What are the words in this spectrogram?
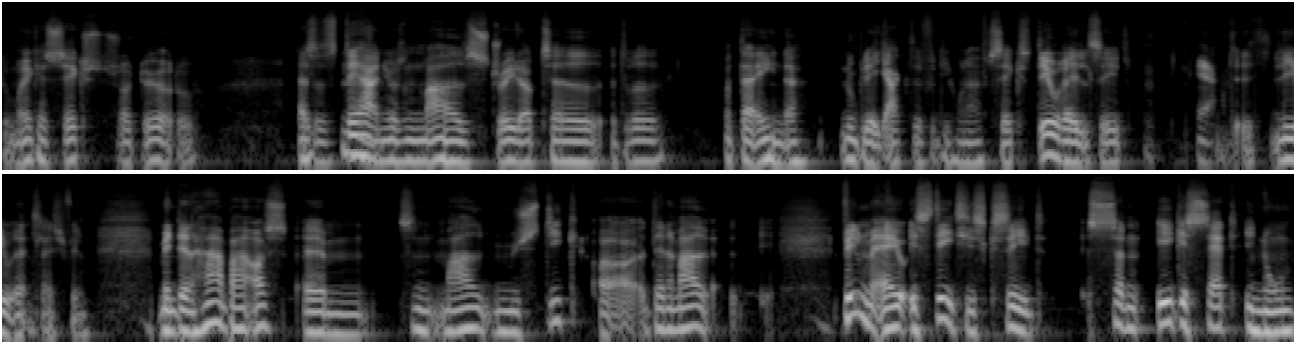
du må ikke have sex, så dør du. Altså, det Mm. har han jo sådan meget straight up taget, at du ved, og der er en, der nu bliver jagtet, fordi hun har haft sex. Det er jo reelt set Ja. livet af en slasherfilm. Men den har bare også øhm, sådan meget mystik, og den er meget... Filmen er jo æstetisk set sådan ikke sat i nogen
